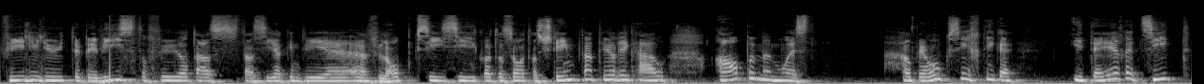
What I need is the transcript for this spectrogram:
viele Leute Beweis dafür, dass das irgendwie ein Flop war oder so. Das stimmt natürlich auch. Aber man muss auch berücksichtigen, in dieser Zeit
